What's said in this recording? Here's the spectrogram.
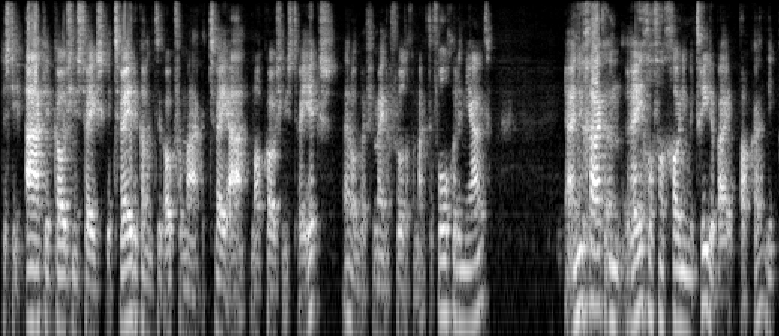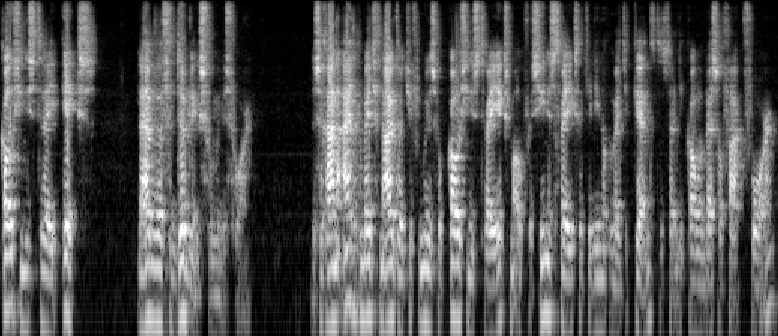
Dus die a keer cosinus 2x keer 2, daar kan ik natuurlijk ook van maken 2a maal cosinus 2x. Hè, want bij vermenigvuldigen maakt de volgorde niet uit. Ja, en nu ga ik een regel van goniometrie erbij pakken. Die cosinus 2x, daar hebben we verdubbelingsformules voor. Dus we gaan er eigenlijk een beetje vanuit dat je formules voor cosinus 2x, maar ook voor sinus 2x, dat je die nog een beetje kent. Dus die komen best wel vaak voor.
